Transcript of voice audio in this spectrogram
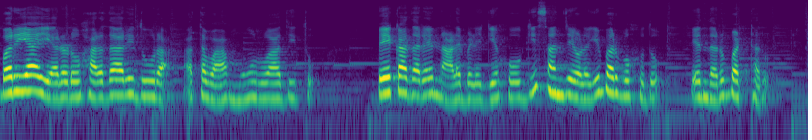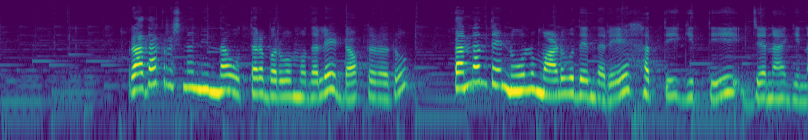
ಬರಿಯ ಎರಡು ಹರದಾರಿ ದೂರ ಅಥವಾ ಮೂರು ಆದೀತು. ಬೇಕಾದರೆ ನಾಳೆ ಬೆಳಿಗ್ಗೆ ಹೋಗಿ ಸಂಜೆಯೊಳಗೆ ಬರಬಹುದು, ಎಂದರು ಭಟ್ಟರು. ರಾಧಾಕೃಷ್ಣನಿಂದ ಉತ್ತರ ಬರುವ ಮೊದಲೇ ಡಾಕ್ಟರರು, ತನ್ನಂತೆ ನೂಲು ಮಾಡುವುದೆಂದರೆ ಹತ್ತಿ, ಗಿತ್ತಿ, ಜನಾಗಿನ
